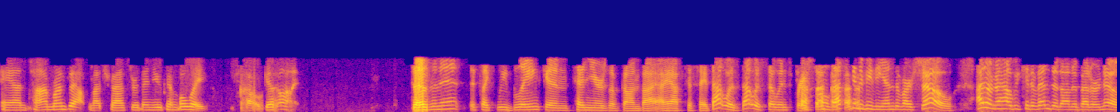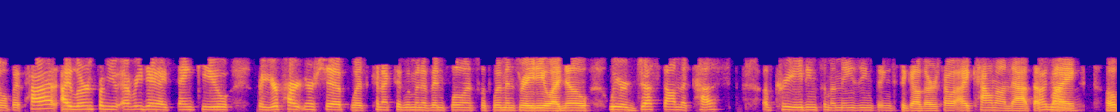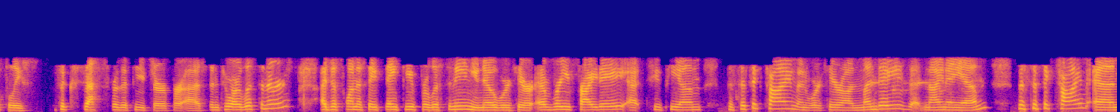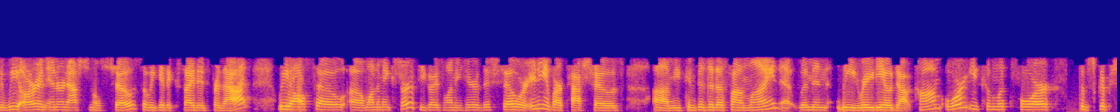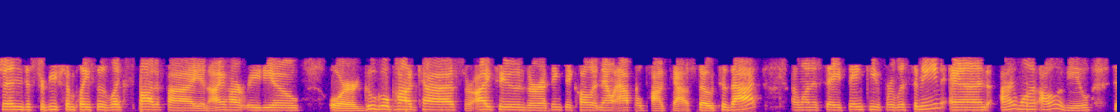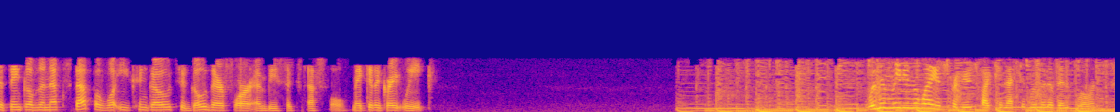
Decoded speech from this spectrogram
and time runs out much faster than you can believe. So get on it. Doesn't it? It's like we blink and 10 years have gone by. I have to say that was that was so inspirational. That's going to be the end of our show. I don't know how we could have ended on a better note, but Pat, I learn from you every day. I thank you for your partnership with Connected Women of Influence with Women's Radio. I know we are just on the cusp of creating some amazing things together. So I count on that. That's my hopefully success for the future for us. And to our listeners, I just want to say thank you for listening. You know we're here every Friday at 2 p.m. Pacific time, and we're here on Mondays at 9 a.m. Pacific time, and we are an international show, so we get excited for that. We also uh, want to make sure if you guys want to hear this show or any of our past shows, um, you can visit us online at womenleadradio.com, or you can look for subscription distribution places like Spotify and iHeartRadio or Google Podcasts or iTunes or I think they call it now Apple Podcasts. So to that, I want to say thank you for listening and I want all of you to think of the next step of what you can go to go there for and be successful. Make it a great week. Women Leading the Way is produced by Connected Women of Influence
